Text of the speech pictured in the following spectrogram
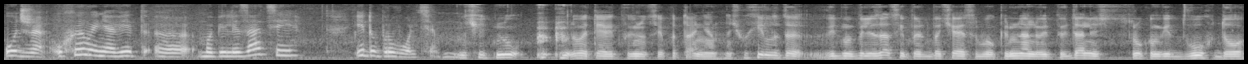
Отже, ухилення від е, мобілізації і добровольці. Значить, ну давайте я відповім на це питання. Значить, ухилити від мобілізації передбачає собою кримінальну відповідальність строком від 2 до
